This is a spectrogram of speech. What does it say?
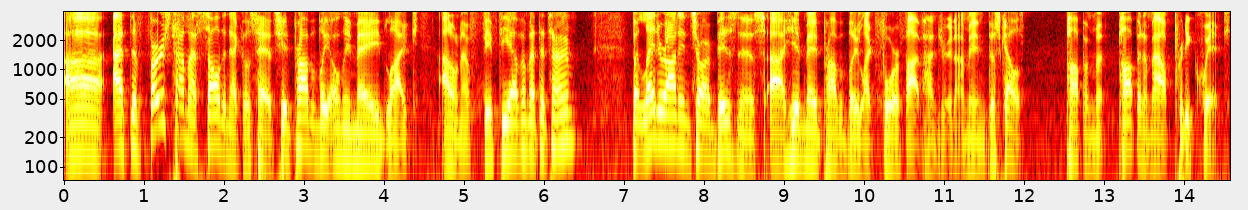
Uh, at the first time i saw the necklace heads he had probably only made like i don't know 50 of them at the time. But later on into our business, uh, he had made probably like four or five hundred. I mean, this guy was popping popping them out pretty quick.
